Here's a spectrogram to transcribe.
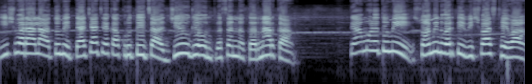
ईश्वराला तुम्ही त्याच्याच एका कृतीचा जीव घेऊन प्रसन्न करणार का? त्यामुळे तुम्ही स्वामींवरती विश्वास ठेवा.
